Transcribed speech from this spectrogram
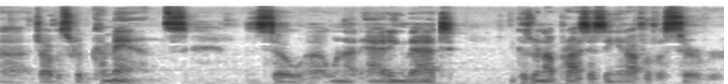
uh, JavaScript commands. So uh, we're not adding that because we're not processing it off of a server.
